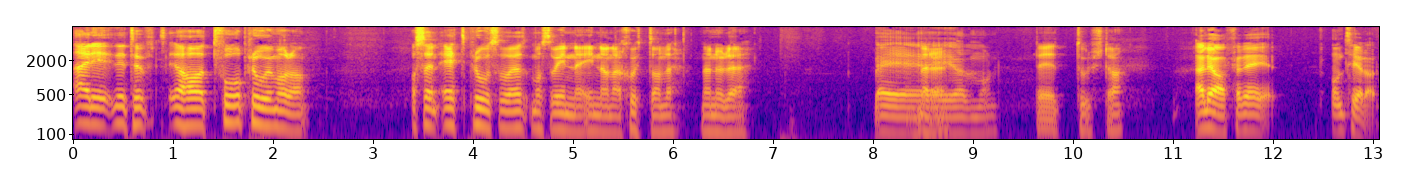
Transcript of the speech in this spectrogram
Nej, det, det är tufft. Jag har två prov imorgon. Och sen ett prov som jag måste vara inne innan den 17. När nu det är. Det är När är det? i övermorgon. Det är torsdag. Eller ja, för det är om tre dagar.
